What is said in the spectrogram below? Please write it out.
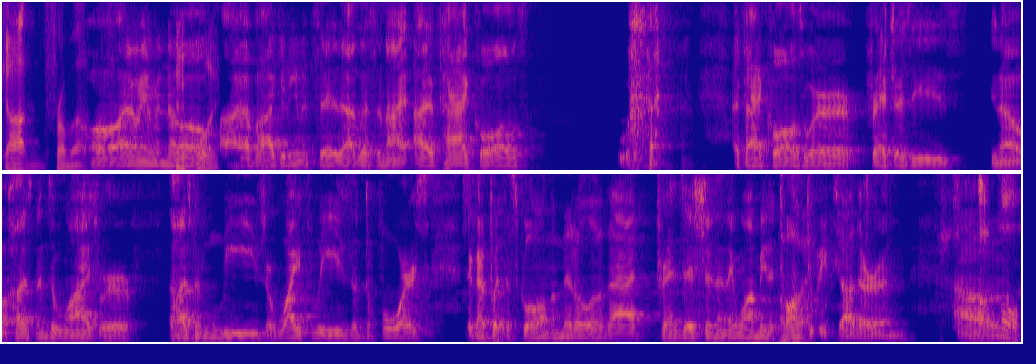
gotten from a oh i don't even know if i could even say that listen i i've had calls i've had calls where franchisees you know husbands and wives where the husband leaves or wife leaves a divorce they're going to put the school in the middle of that transition and they want me to talk oh, to each other and um, oh.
